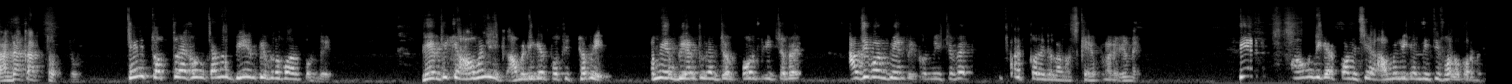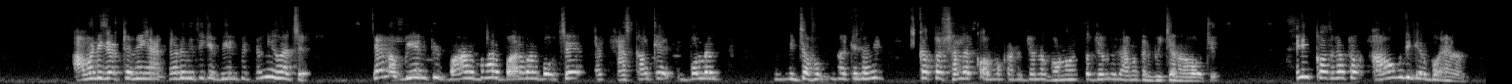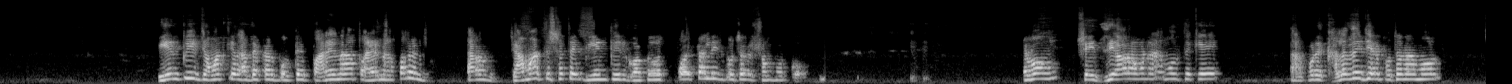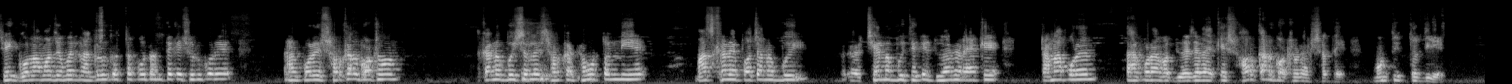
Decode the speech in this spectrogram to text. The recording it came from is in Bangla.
রাজাকার তত্ত্ব। সেই তত্ত্ব এখন কেন বিএনপি ব্যবহার করবে? বিএনপি কি আওয়ামী লীগ? আওয়ামী লীগের প্রতিচ্ছবি? আমি বিএনপির একজন কর্মী হিসেবে, আজীবন বিএনপির কর্মী হিসেবে করে গেলাম আজকে আপনার এখানে। আওয়ামী লীগের পলিসি আওয়ামী লীগের নীতি ফলো করবে। আওয়ামী লীগের ট্রেনিং একাডেমি থেকে বিএনপি ট্রেনিং হয়েছে। কেন বিএনপি বারবার বারবার বলছে, আজ কালকে বললেন মির্জা জানি, একাত্তর সালের কর্মকাণ্ডের জন্য, গণহত্যার জন্য আমাদের বিচার হওয়া উচিত। এই কথাটা তো আওয়ামী লীগের বয়ান। বিএনপি জামাতকে রাজাকার বলতে পারে না পারে না পারে না। কারণ জামাতের সাথে বিএনপির গত পঁয়তাল্লিশ বছরের সম্পর্ক। এবং সেই জিয়া রহমানের আমল থেকে, তারপরে খালেদা জিয়ার প্রধান আমল, সেই গোলাম আজমের নাগরিকত্ব প্রদান থেকে শুরু করে, তারপরে সরকার গঠন, একানব্বই সালে সরকার সমর্থন নিয়ে, মাঝখানে পঁচানব্বই ছিয়ানব্বই থেকে দুই হাজার একে টানা পড়েন, তারপরে আবার দুই হাজার একে সরকার গঠনের সাথে মন্ত্রিত্ব দিয়ে।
